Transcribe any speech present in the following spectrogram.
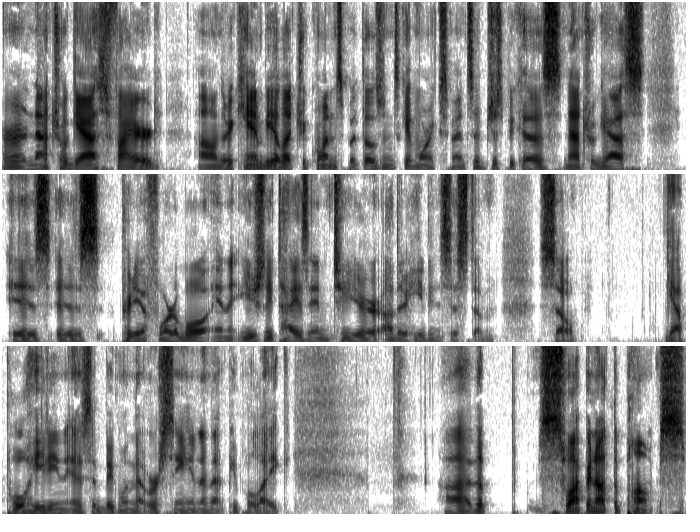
or natural gas fired. Um, there can be electric ones, but those ones get more expensive just because natural gas is is pretty affordable and it usually ties into your other heating system. So, yeah, pool heating is a big one that we're seeing and that people like. Uh, the swapping out the pumps.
